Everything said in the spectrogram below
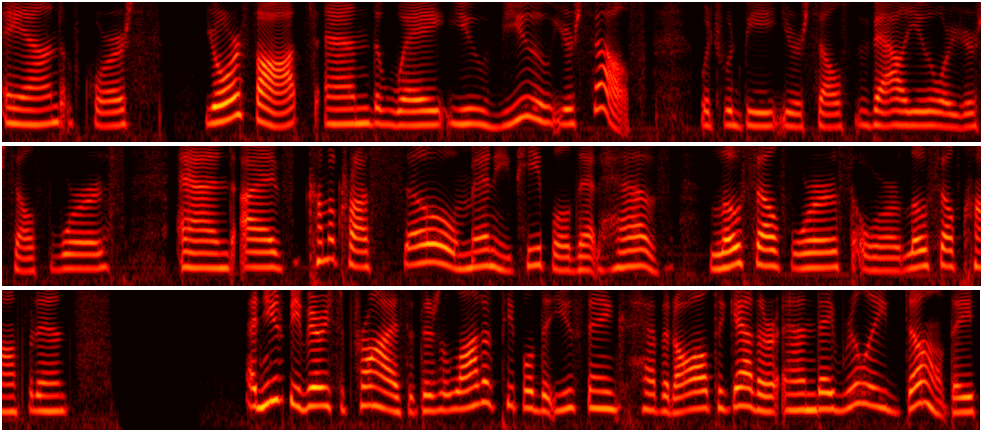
and of course, your thoughts and the way you view yourself, which would be your self value or your self worth. And I've come across so many people that have low self worth or low self confidence. And you'd be very surprised that there's a lot of people that you think have it all together and they really don't. They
